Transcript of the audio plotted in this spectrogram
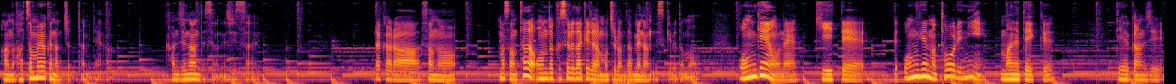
あの発音も良くなっちゃったみたいな感じなんですよね実際。だからその,、まあ、そのただ音読するだけじゃもちろんダメなんですけれども音源をね聞いてで音源の通りに真似ていくっていう感じ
